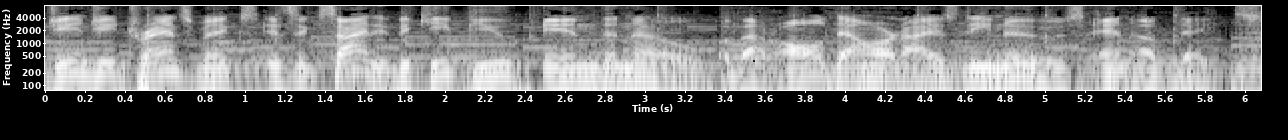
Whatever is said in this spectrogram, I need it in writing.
G&G Transmix is excited to keep you in the know about all Dalhart ISD news and updates.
